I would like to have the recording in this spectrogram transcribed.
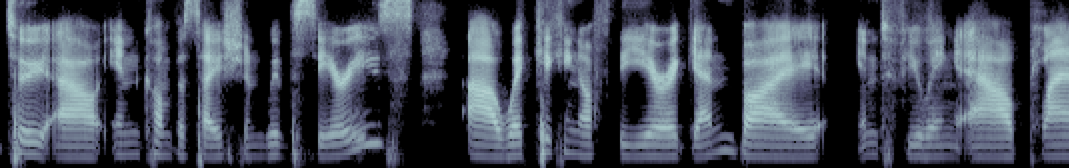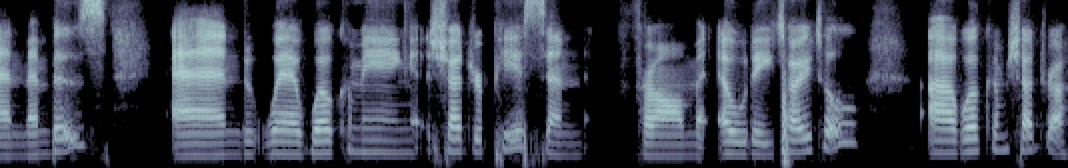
to our In Conversation with series. Uh, we're kicking off the year again by interviewing our plan members, and we're welcoming Shadra Pearson from LD Total. Uh, welcome, Shadra.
